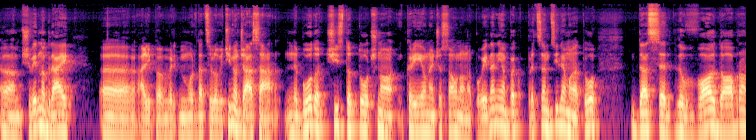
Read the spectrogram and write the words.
um, še vedno kdaj. Uh, ali pa morda celo večino časa ne bodo čisto točno, krajevno in časovno napovedani, ampak predvsem ciljamo na to, da se dovolj dobro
